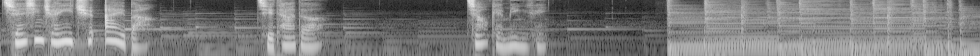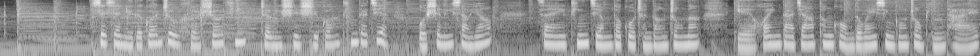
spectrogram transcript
全心全意去爱吧，其他的交给命运。谢谢你的关注和收听，这里是时光听得见，我是林小妖。在听节目的过程当中呢，也欢迎大家通过我们的微信公众平台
